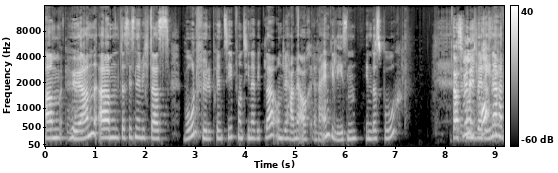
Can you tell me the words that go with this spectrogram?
ähm, genau. hören. Ähm, das ist nämlich das Wohnfühlprinzip von Tina Wittler und wir haben ja auch genau. reingelesen in das Buch. Das will und ich Verena hoffen.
